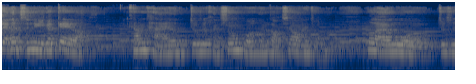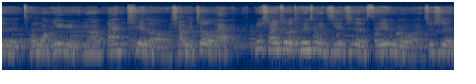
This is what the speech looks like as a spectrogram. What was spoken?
两个直女一个 gay 了，他们台就是很生活、很搞笑那种嘛。后来我就是从网易云呢搬去了小宇宙 app，因为小宇宙的推送机制，所以我就是。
